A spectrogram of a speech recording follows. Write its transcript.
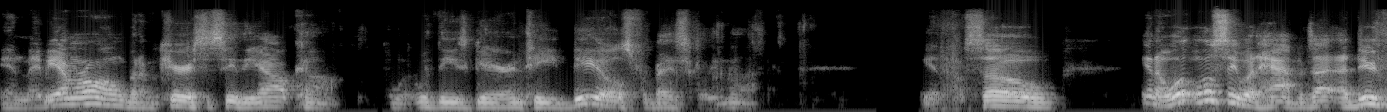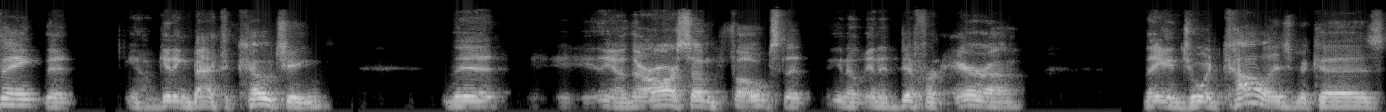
and maybe I'm wrong, but I'm curious to see the outcome with, with these guaranteed deals for basically nothing. You know, so you know we'll, we'll see what happens. I, I do think that you know, getting back to coaching, that you know there are some folks that you know in a different era they enjoyed college because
